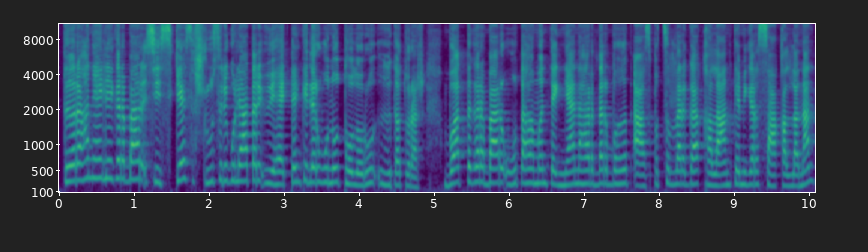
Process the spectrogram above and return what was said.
Тырахан әйлегер бар сискес шлюз регулятор үйәттен келер уну толору ыыта турар. Бу аттыгар бар утахымын тәңнән аһардар быһыт аспытсылларга калаан кемигер саакалланан,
